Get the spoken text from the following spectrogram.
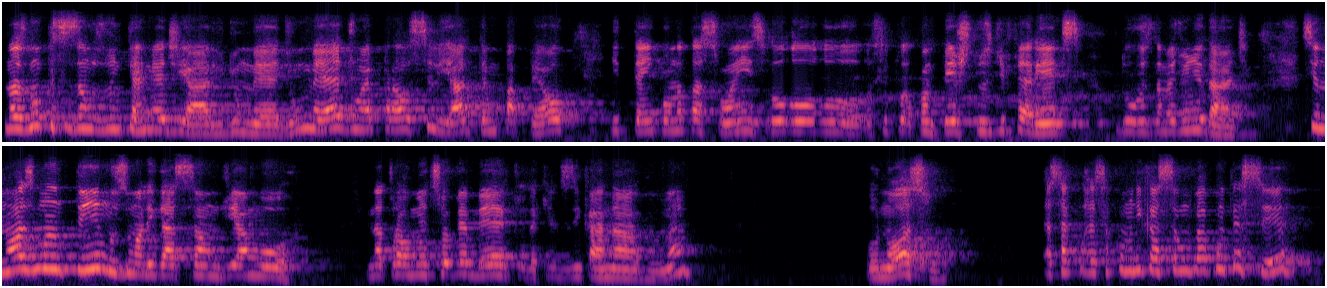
Nós não precisamos de um intermediário, de um médium. Um médium é para auxiliar, tem um papel e tem conotações ou, ou, ou, contextos diferentes do uso da mediunidade. Se nós mantemos uma ligação de amor, naturalmente sob mérito daquele desencarnado, né? O nosso, essa, essa comunicação vai acontecer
